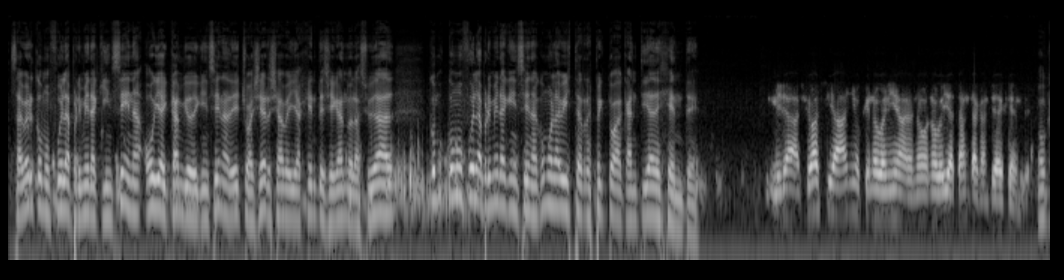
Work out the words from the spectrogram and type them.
saber cómo fue la primera quincena. Hoy hay cambio de quincena, de hecho ayer ya veía gente llegando a la ciudad. ¿Cómo, cómo fue la primera quincena? ¿Cómo la viste respecto a cantidad de gente? Mirá, yo hacía años que no venía, no, no veía tanta cantidad de gente. Ok.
